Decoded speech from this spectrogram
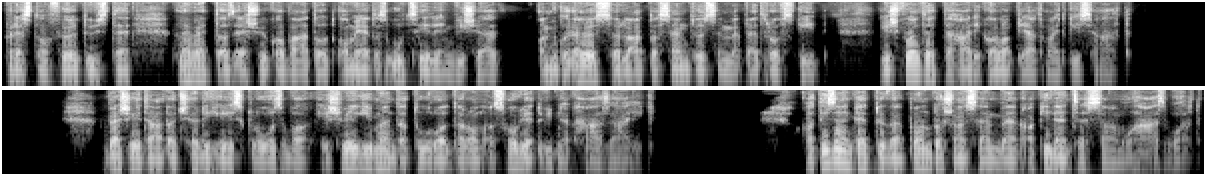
Preston föltűzte, levette az esőkabátot, amelyet az útszélén viselt, amikor először látta szemtől szembe Petrovskit, és föltette Hári alapját, majd kiszállt. Besétált a Cherry Close-ba, és végigment a túroldalon a szovjet ügynök házáig. A tizenkettővel pontosan szemben a kilences számú ház volt.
